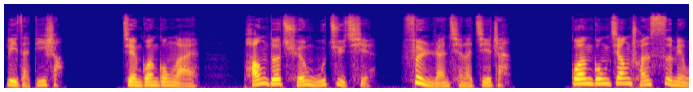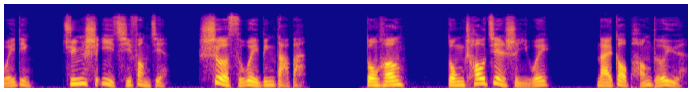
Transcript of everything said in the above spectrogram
立在堤上。见关公来，庞德全无惧怯，愤然前来接战。关公将船四面围定，军士一齐放箭，射死卫兵大半。董恒、董超见势已危，乃告庞德曰：“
